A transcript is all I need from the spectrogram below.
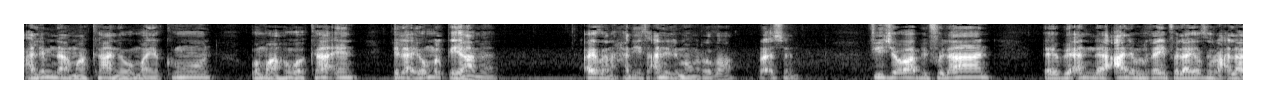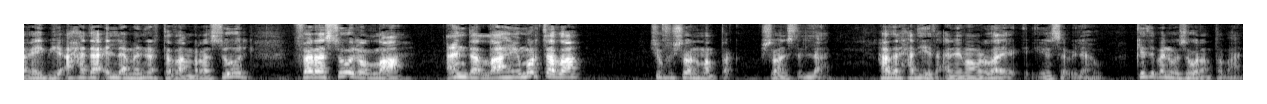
علمنا ما كان وما يكون وما هو كائن إلى يوم القيامة. أيضا حديث عن الإمام الرضا رأسا. في جواب فلان آه، بأن عالم الغيب فلا يظهر على غيبه أحدا إلا من ارتضى من رسول فرسول الله عند الله مرتضى. شوفوا شلون المنطق شلون الاستدلال هذا الحديث عن الإمام الرضا ينسب له كذبا وزورا طبعا.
